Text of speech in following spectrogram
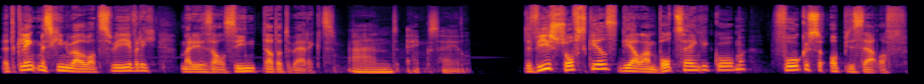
Het klinkt misschien wel wat zweverig, maar je zal zien dat het werkt. And exhale. De vier soft skills die al aan bod zijn gekomen, focussen op jezelf.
